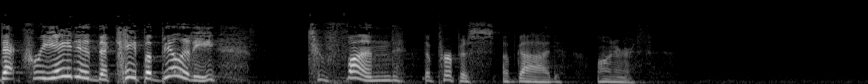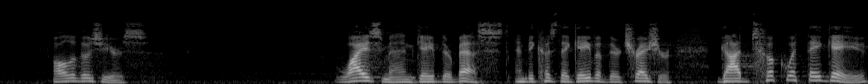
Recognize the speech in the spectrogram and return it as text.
that created the capability to fund the purpose of God on earth. All of those years, wise men gave their best, and because they gave of their treasure, God took what they gave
